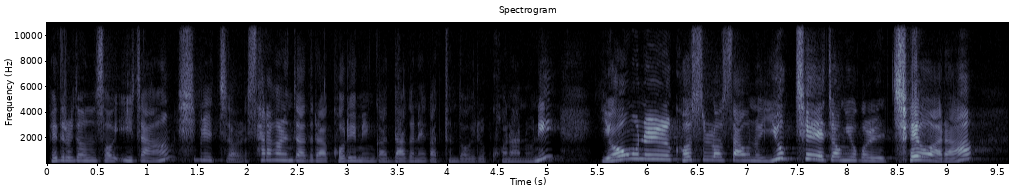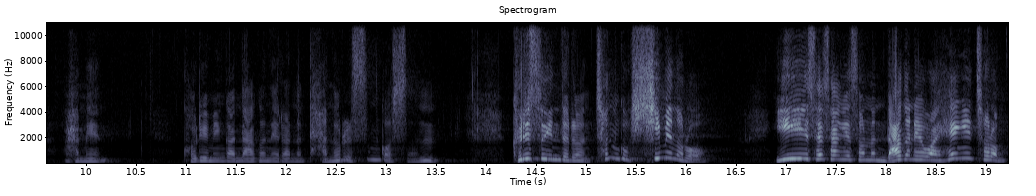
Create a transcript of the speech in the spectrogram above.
베드로전서 2장 11절 사랑하는 자들아 거류민과 나그네 같은 너희를 권하노니 영혼을 거슬러 싸우는 육체의 정욕을 제어하라. 아멘. 거류민과 나그네라는 단어를 쓴 것은 그리스도인들은 천국 시민으로 이 세상에서는 나그네와 행인처럼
